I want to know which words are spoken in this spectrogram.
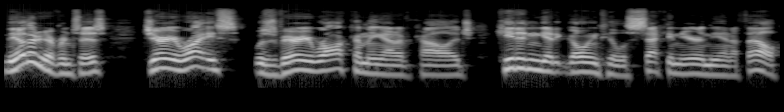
The other difference is Jerry Rice was very raw coming out of college. He didn't get it going till his second year in the NFL.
